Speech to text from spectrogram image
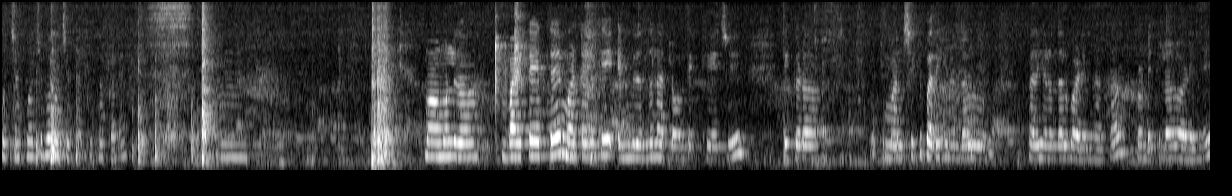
కొంచెం కొంచెమే వచ్చింది తక్కువ తక్కువ మామూలుగా బయట అయితే మటన్కి ఎనిమిది వందలు అట్లా ఉంటాయి కేజీ. ఇక్కడ ఒక మనిషికి పదిహేను వందలు పదిహేను వందలు పడిందంట. రెండు కిలోలు పడింది.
